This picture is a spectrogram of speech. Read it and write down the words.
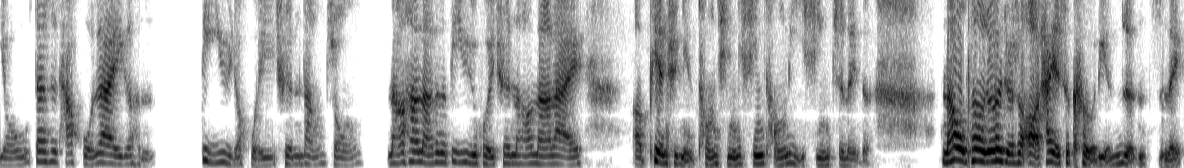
由，但是他活在一个很地狱的回圈当中，然后他拿这个地狱回圈，然后拿来呃骗取你的同情心、同理心之类的。然后我朋友就会觉得说，哦，他也是可怜人之类。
